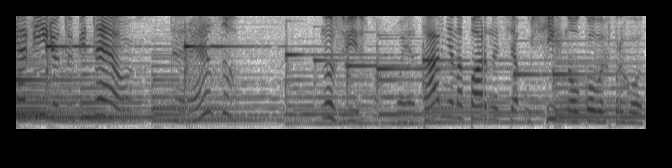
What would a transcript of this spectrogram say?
Я вірю тобі, Тео. Терезо? Ну, звісно, моя давня напарниця усіх наукових пригод.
